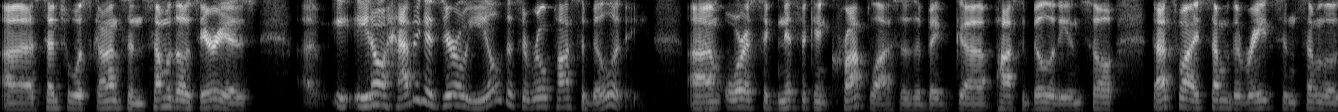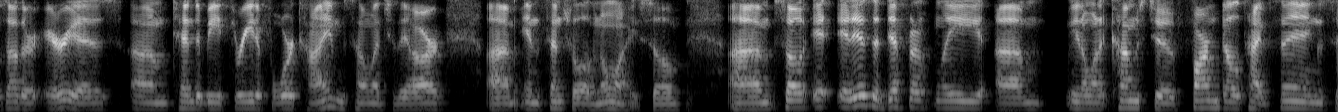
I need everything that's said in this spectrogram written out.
uh, central wisconsin some of those areas uh, you, you know having a zero yield is a real possibility um, or a significant crop loss is a big uh, possibility. And so that's why some of the rates in some of those other areas um, tend to be three to four times how much they are um, in central Illinois. So, um, so it, it is a differently um, you know, when it comes to farm bill type things,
